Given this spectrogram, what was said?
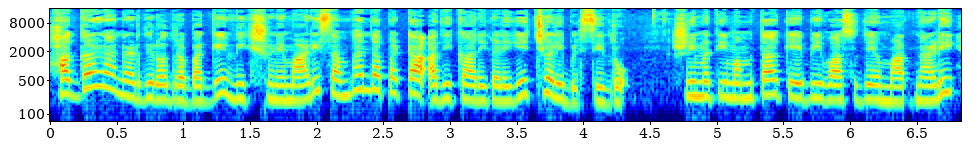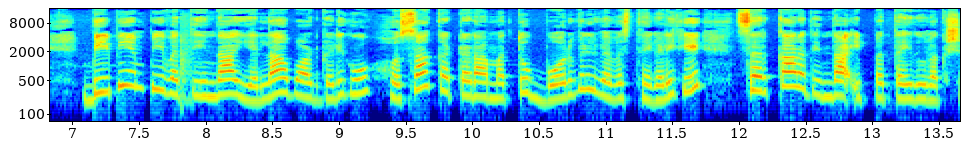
ಹಗರಣ ನಡೆದಿರೋದ್ರ ಬಗ್ಗೆ ವೀಕ್ಷಣೆ ಮಾಡಿ ಸಂಬಂಧಪಟ್ಟ ಅಧಿಕಾರಿಗಳಿಗೆ ಚಳಿ ಬಿಡಿಸಿದ್ರು. ಶ್ರೀಮತಿ ಮಮತಾ ಕೆಬಿ ವಾಸುದೇವ್ ಮಾತನಾಡಿ, ಬಿಬಿಎಂಪಿ ವತಿಯಿಂದ ಎಲ್ಲಾ ವಾರ್ಡ್ಗಳಿಗೂ ಹೊಸ ಕಟ್ಟಡ ಮತ್ತು ಬೋರ್ವೆಲ್ ವ್ಯವಸ್ಥೆಗಳಿಗೆ ಸರ್ಕಾರದಿಂದ ಇಪ್ಪತ್ತೈದು ಲಕ್ಷ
